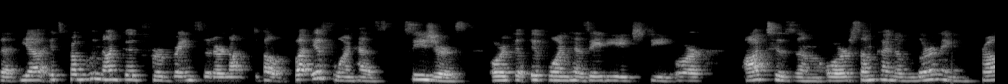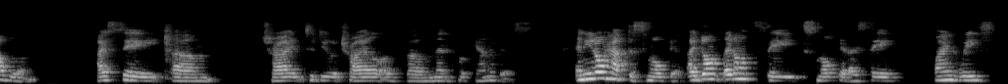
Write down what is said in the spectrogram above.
that, yeah, it's probably not good for brains that are not developed. But if one has seizures, or if, if one has ADHD or autism or some kind of learning problem, I say um, try to do a trial of uh, medical cannabis. And you don't have to smoke it. I don't. I don't say smoke it. I say find ways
